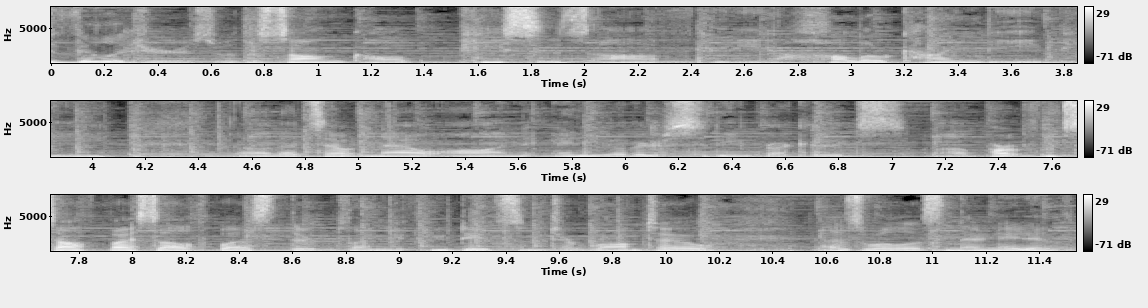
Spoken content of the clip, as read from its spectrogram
Villagers with a song called Pieces off the Hollow Kind EP. Uh, that's out now on Any Other City Records. Uh, apart from South by Southwest, they're playing a few dates in Toronto, as well as in their native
